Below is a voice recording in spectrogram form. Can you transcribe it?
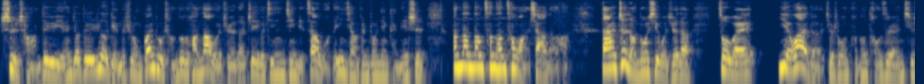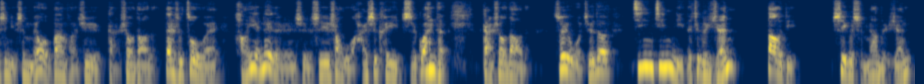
市场、对于研究、对于热点的这种关注程度的话，那我觉得这个基金经理在我的印象分中间肯定是噔噔噔蹭蹭蹭往下的哈。当然，这种东西我觉得作为业外的，就是我们普通投资人，其实你是没有办法去感受到的。但是作为行业内的人士，实际上我还是可以直观的感受到的。所以我觉得基金经理的这个人到底是一个什么样的人？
